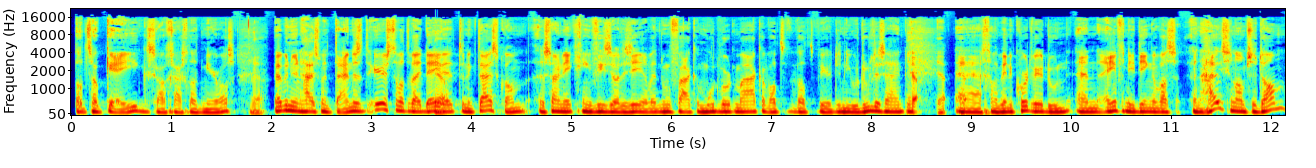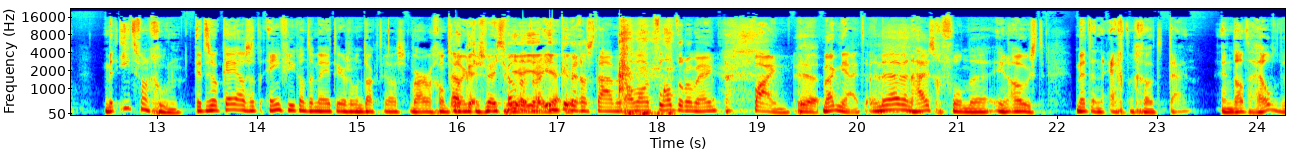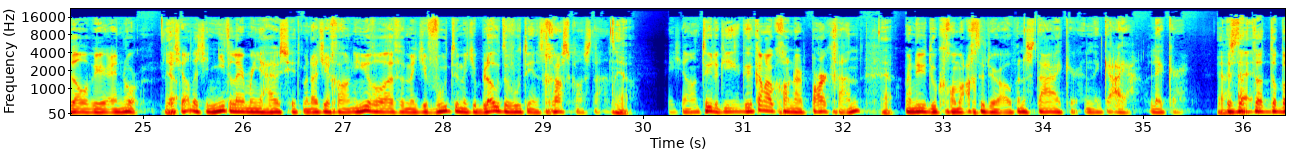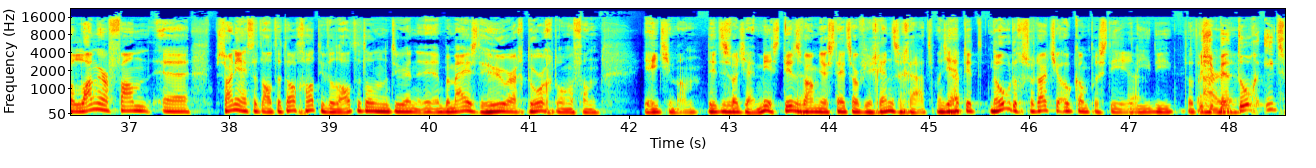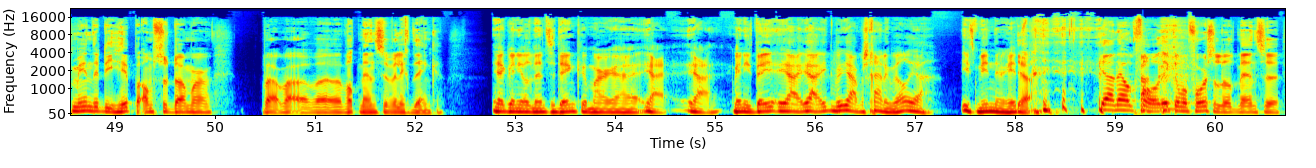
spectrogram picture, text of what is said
dat is oké. Ik zou graag dat het meer was. Ja. We hebben nu een huis met tuin. Dus het eerste wat wij deden Ja. toen ik thuis kwam. eh, Sarah en ik gingen visualiseren. We doen vaak een moodboard maken. Wat, wat weer de nieuwe doelen zijn. Ja, ja, Eh, gaan we binnenkort weer doen. En een van die dingen was een huis in Amsterdam met iets van groen. Het is oké als het één vierkante meter is op een dakterras waar we gewoon plantjes, weet je wel, Ja, dat we ja, ja, kunnen gaan staan met allemaal planten eromheen. Fijn. Ja. Maakt niet uit. En we hebben een huis gevonden in Oost met een echt een grote tuin. En dat helpt wel weer enorm. Weet Ja. je wel? Dat je niet alleen maar in je huis zit, maar dat je gewoon in ieder geval even met je voeten, met je blote voeten in het gras kan staan. Ja. Weet je wel? Natuurlijk, je kan ook gewoon naar het park gaan. Ja. Maar nu doe ik gewoon mijn achterdeur open en dan sta ik er. En denk ik, ah ja, lekker. Ja. Dus dat, dat, de belang ervan... eh Sunny heeft het altijd al gehad. Die wilde altijd al de natuur. En, eh, bij mij is het heel erg doorgedrongen van... Jeetje man, dit is wat jij mist. Dit is waarom jij steeds over je grenzen gaat. Want je hebt dit nodig, zodat je ook kan presteren. Die, die, dat Dus je aarde. bent toch iets minder die hippe Amsterdammer, waar, waar, waar- wat mensen wellicht denken. Ja, ik weet niet wat mensen denken, maar eh, ja, ja, ik weet niet. Ja, ja, ik, ja, waarschijnlijk wel, ja. Iets minder hip. Ja. ja, in elk geval. Ik kan me voorstellen dat mensen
